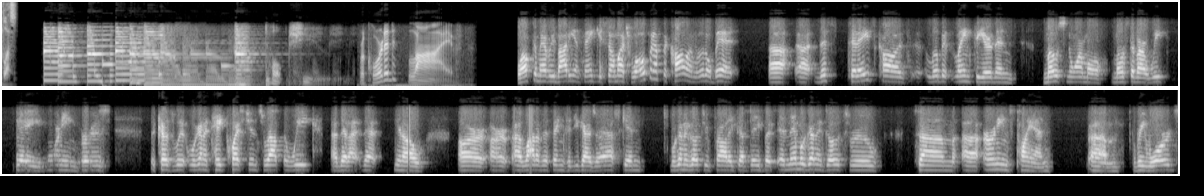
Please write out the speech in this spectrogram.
plus. Talk shoes. Recorded live. Welcome everybody, and thank you so much. We'll open up the call in a little bit. Uh, uh, this today's call is a little bit lengthier than most normal, most of our weekday morning brews, because we, we're going to take questions throughout the week uh, that I, that you know are are a lot of the things that you guys are asking. We're going to go through product update, but and then we're going to go through some uh, earnings plan um, rewards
